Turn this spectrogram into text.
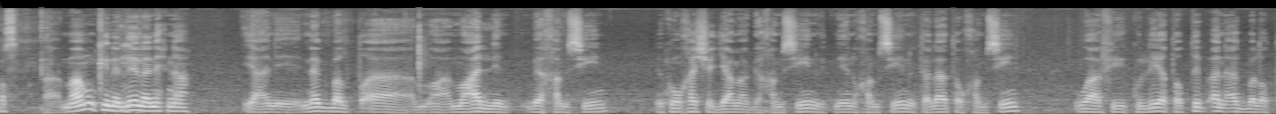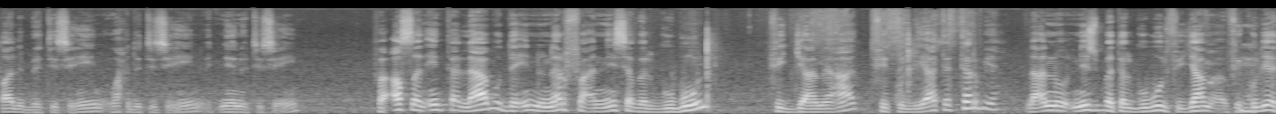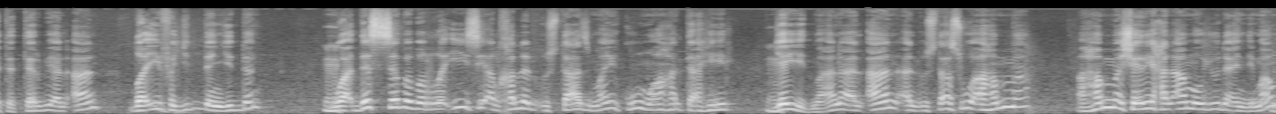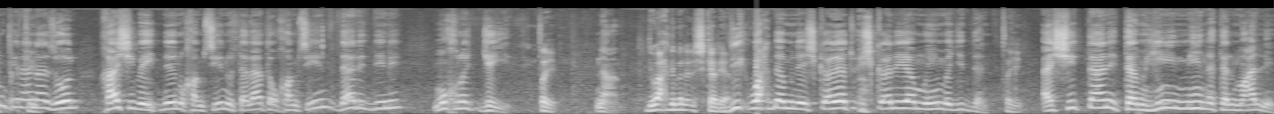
حصل. ما ممكن الليلة نحن يعني نقبل آه، مع- معلم ب 50 يكون خش الجامعة ب 50 و52 و53 وفي كلية الطب أنا أقبل الطالب ب 90 91 92 فاصلا أنت لابد إنه نرفع نسب القبول في الجامعات في كليات التربية لأنه نسبة القبول في جامعه في كلية التربية الآن ضعيفة جدا جدا. وده السبب الرئيسي اللي خلى الأستاذ ما يكون مؤهل تأهيل جيد. معنا الآن الأستاذ هو أهم أهم شريحة الآن موجودة عندي. ما ممكن بالتأكيد. أنا زول خاشي ب 52 و53 دار يديني مخرج جيد. طيب. نعم. دي واحدة من الإشكاليات. دي واحدة من الإشكاليات وإشكالية مهمة جدا. طيب. الشيء الثاني تمهين مهنة المعلم.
